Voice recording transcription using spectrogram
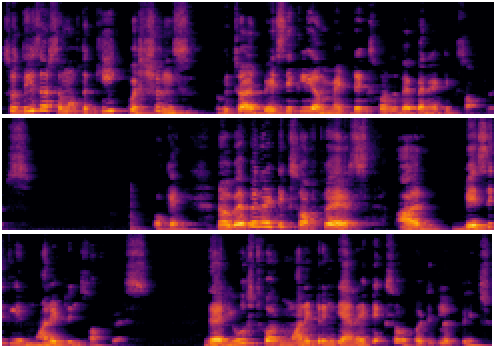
So these are some of the key questions which are basically a metrics for the web analytics softwares. Okay, now web analytics softwares are basically monitoring softwares. They are used for monitoring the analytics of a particular page.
